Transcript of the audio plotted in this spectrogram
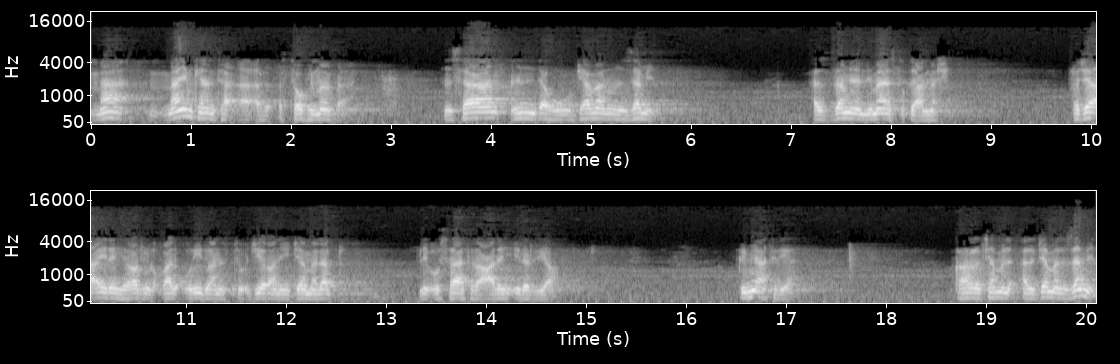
ما ما يمكن أن أستوفي المنفعة. إنسان عنده جمل زمن. الزمن اللي ما يستطيع المشي. فجاء إليه رجل قال أريد أن تؤجرني جملك لأسافر عليه إلى الرياض بمئة ريال. قال الجمل الجمل زمن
